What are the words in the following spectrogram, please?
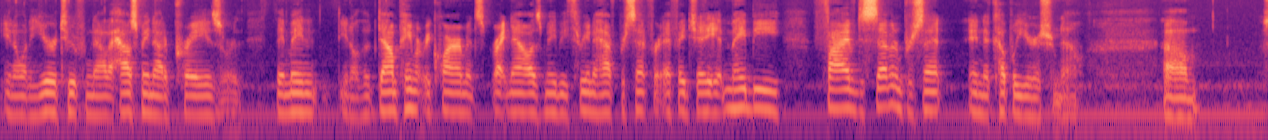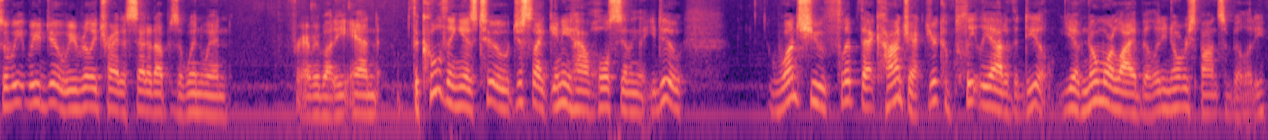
You know, in a year or two from now, the house may not appraise, or they may, you know, the down payment requirements right now is maybe three and a half percent for FHA. It may be five to seven percent in a couple years from now. Um, so we, we do. We really try to set it up as a win win for everybody. And the cool thing is, too, just like any wholesaling that you do, once you flip that contract, you're completely out of the deal. You have no more liability, no responsibility.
